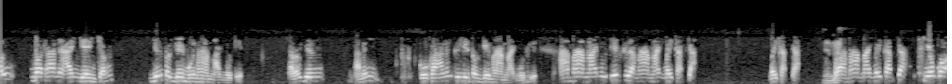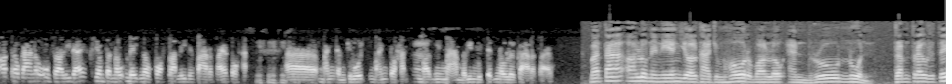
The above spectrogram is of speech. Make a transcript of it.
ឡូវបើថាអ្នកឯងនិយាយអញ្ចឹង យើងទៅនិយាយមួយមហាអំណាចមួយទៀតឥឡូវយើងអានេះគោលការណ៍ហ្នឹងគឺយើងទៅនិយាយមហាអំណាចមួយទៀតអាមហាអំណាចមួយទៀតគឺអាមហាអំណាចបីកាត់ចាក់បីកាត់ចាក់បើអាមហាអំណាចបីកាត់ចាក់ខ្ញុំក៏អត់ត្រូវការនៅអូស្ត្រាលីដែរខ្ញុំទៅនៅដេកនៅកោះស្លាតលីនឹងប៉ារ៉ាសែលទៅហាត់អឺបាញ់កំជ្រួចបាញ់ទៅហាត់បើយើងមកអាមេរិកមួយទឹកនៅលើការ៉ាសែលបាទតើអស់លោកអ្នកនាងយល់ថាជំហររបស់លោក Andrew Noon ត្រឹមត្រូវឬទេ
